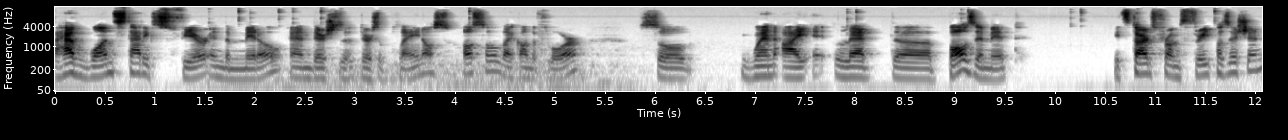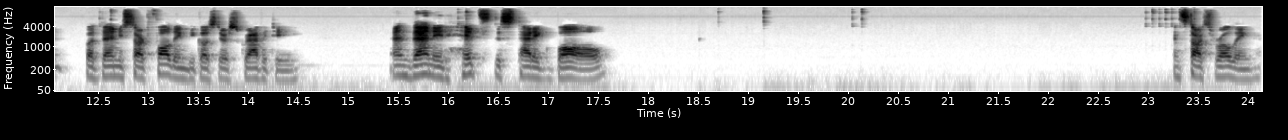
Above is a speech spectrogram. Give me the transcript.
I have one static sphere in the middle and there's a, there's a plane also, also like on the floor. So when I let the balls emit, it starts from three position, but then it start falling because there's gravity. And then it hits the static ball and starts rolling.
